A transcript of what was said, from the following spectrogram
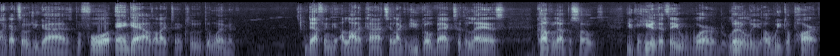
like I told you guys before, and gals, I like to include the women definitely a lot of content. Like if you go back to the last couple episodes, you can hear that they were literally a week apart,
